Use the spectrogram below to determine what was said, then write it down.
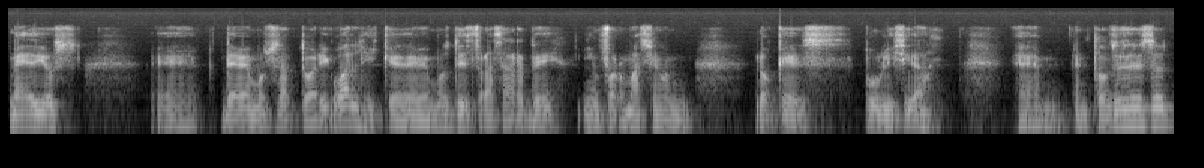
medios eh, debemos actuar igual y que debemos disfrazar de información lo que es publicidad. Em, entonces eso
